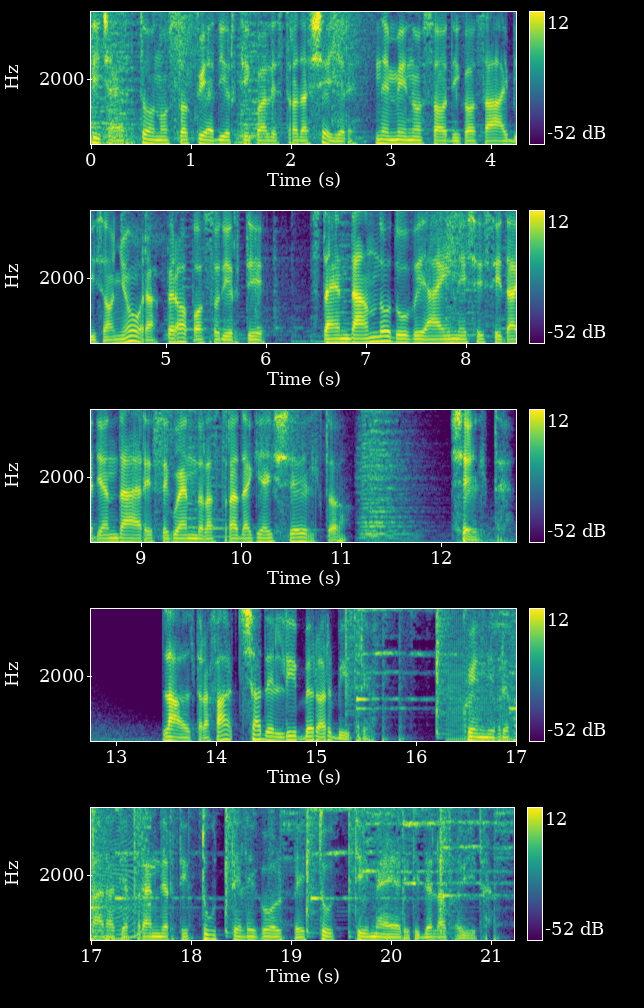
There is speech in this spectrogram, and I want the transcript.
Di certo non sto qui a dirti quale strada scegliere, nemmeno so di cosa hai bisogno ora, però posso dirti Stai andando dove hai necessità di andare seguendo la strada che hai scelto? Scelte. L'altra faccia del libero arbitrio. Quindi preparati a prenderti tutte le colpe e tutti i meriti della tua vita.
